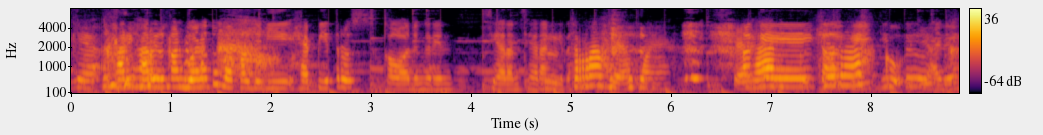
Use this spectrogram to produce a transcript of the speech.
Kayak hari-hari rekan Buana tuh bakal jadi happy terus kalau dengerin siaran-siaran Hmm, kita. cerah ya pokoknya kayak Oke, hariku kalau kayak cerahku gitu. Aduh.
